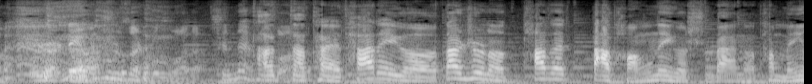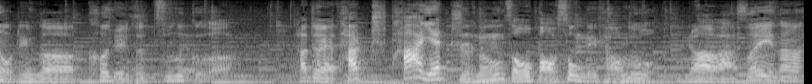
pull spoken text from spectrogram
不是那个是算中国的，现在他他他他这个，但是呢，他在大唐那个时代呢，他没有这个科举的资格，他对他他也只能走保送这条路，你知道吧？所以呢，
